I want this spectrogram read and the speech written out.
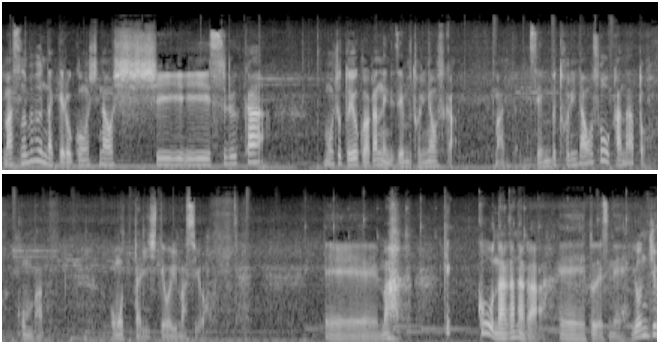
まあその部分だけ録音し直しするかもうちょっとよくわかんないんで全部取り直すかまあ全部取り直そうかなと今晩思ったりしておりますよ。えー、まあ構長々えっ、とですね40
